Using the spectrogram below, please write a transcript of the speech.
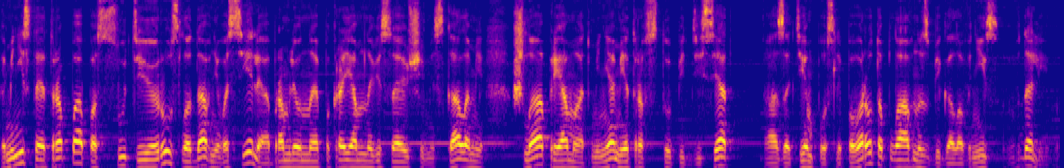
Каменистая тропа, по сути, русло давнего селя, обрамленная по краям нависающими скалами, шла прямо от меня метров 150, а затем после поворота плавно сбегала вниз, в долину.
